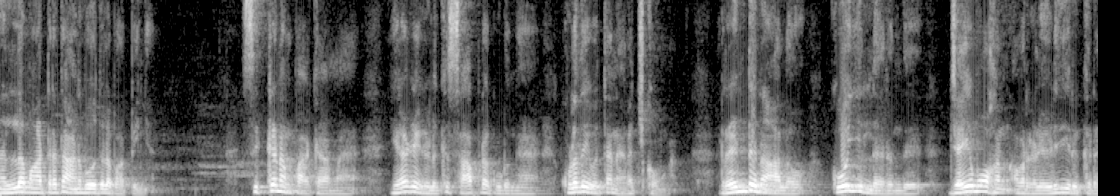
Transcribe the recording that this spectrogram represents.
நல்ல மாற்றத்தை அனுபவத்தில் பார்ப்பீங்க. சிக்கனம் பார்க்காம ஏழைகளுக்கு சாப்பிட கொடுங்க. குலதெய்வத்தை நினச்சிக்கோங்க. ரெண்டு நாளும் கோயில்ல இருந்து ஜெயமோகன் அவர்கள் எழுதியிருக்கிற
